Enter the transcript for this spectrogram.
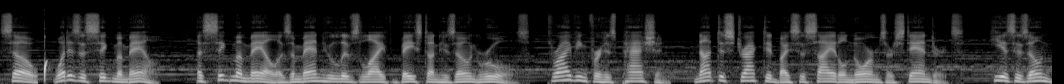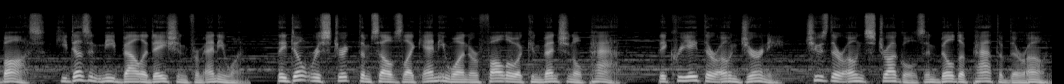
So, what is a Sigma male? A Sigma male is a man who lives life based on his own rules, thriving for his passion, not distracted by societal norms or standards. He is his own boss, he doesn't need validation from anyone. They don't restrict themselves like anyone or follow a conventional path. They create their own journey, choose their own struggles and build a path of their own.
